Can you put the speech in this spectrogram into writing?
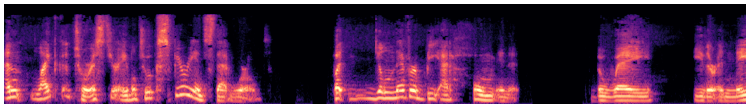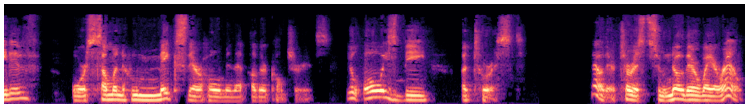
And like a tourist, you're able to experience that world, but you'll never be at home in it the way either a native or someone who makes their home in that other culture is. You'll always be a tourist. Now, there are tourists who know their way around,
